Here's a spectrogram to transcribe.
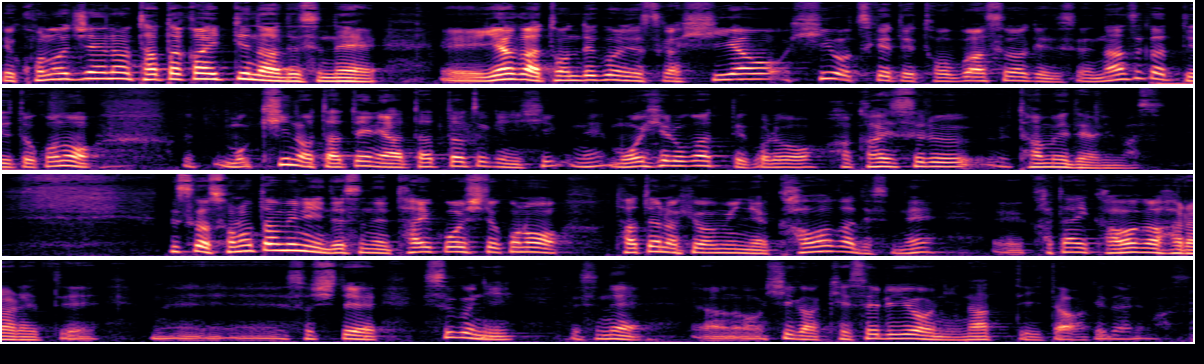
で、この時代の戦いっていうのはですね、矢が飛んでくるんですが、火を火をつけて飛ばすわけですね。なぜかっていうと、この木の盾に当たった時に、ね、燃え広がってこれを破壊するためであります。ですからそのためにですね対抗してこの盾の表面には皮がですね硬い皮が張られて、そしてすぐにですねあの火が消せるようになっていたわけであります。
